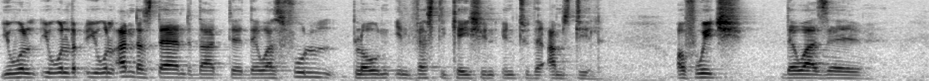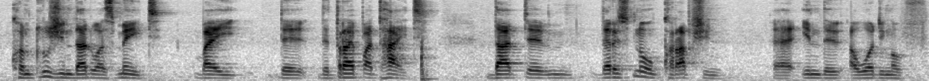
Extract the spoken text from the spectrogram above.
you will, you will, you will understand that uh, there was full-blown investigation into the arms deal, of which there was a conclusion that was made by the, the tripartite that um, there is no corruption uh, in the awarding of,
